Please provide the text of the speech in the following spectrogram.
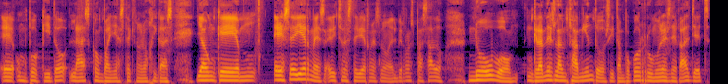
eh, un poquito las compañías tecnológicas. Y aunque mm, ese viernes, he dicho este viernes, no, el viernes pasado, no hubo grandes lanzamientos y tampoco rumores de gadgets,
